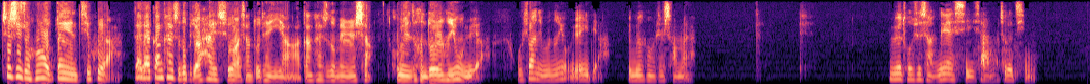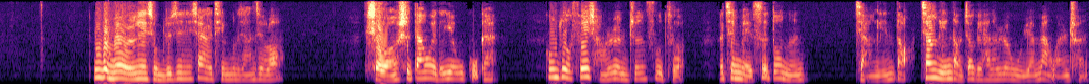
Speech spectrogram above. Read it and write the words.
这是一种很好的锻炼机会啊。大家刚开始都比较害羞啊，像昨天一样啊，刚开始都没人上，后面很多人很踊跃啊。我希望你们能踊跃一点啊。有没有同学上麦？有没有同学想练习一下呢？这个题目？如果没有人练习，我们就进行下一个题目的讲解了。小王是单位的业务骨干，工作非常认真负责，而且每次都能讲领导将领导交给他的任务圆满完成。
